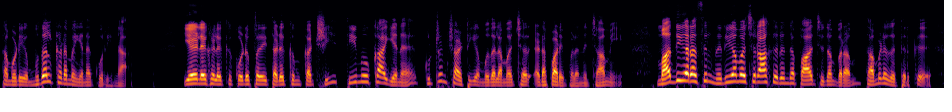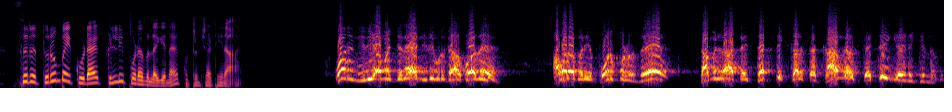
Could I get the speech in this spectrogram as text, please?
தம்முடைய முதல் கடமை என கூறினார். ஏழைகளுக்கு கொடுப்பதை தடுக்கும் கட்சி திமுக என குற்றம் சாட்டிய முதலமைச்சர் எடப்பாடி பழனிசாமி மத்திய அரசில் நிதியமைச்சராக இருந்த ப. சிதம்பரம் தமிழகத்திற்கு சிறு துரும்பை கூட கிள்ளி போடவில்லை என குற்றம் சாட்டினார். ஒரு நிதியமைச்சரே நிதி கொடுக்காத போது அவ்வளவு பெரிய பொறுப்பு இருந்து தமிழ்நாட்டை தட்டி கழுத்த காங்கிரஸ் கட்சி இங்கே நிற்கின்றது.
